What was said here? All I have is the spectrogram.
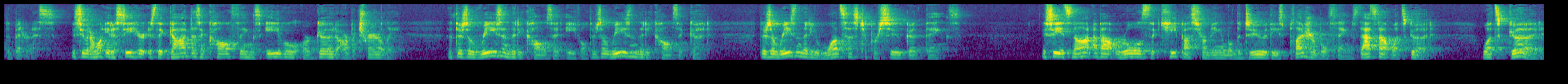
the bitterness. You see, what I want you to see here is that God doesn't call things evil or good arbitrarily. That there's a reason that He calls it evil, there's a reason that He calls it good. There's a reason that He wants us to pursue good things. You see, it's not about rules that keep us from being able to do these pleasurable things. That's not what's good. What's good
